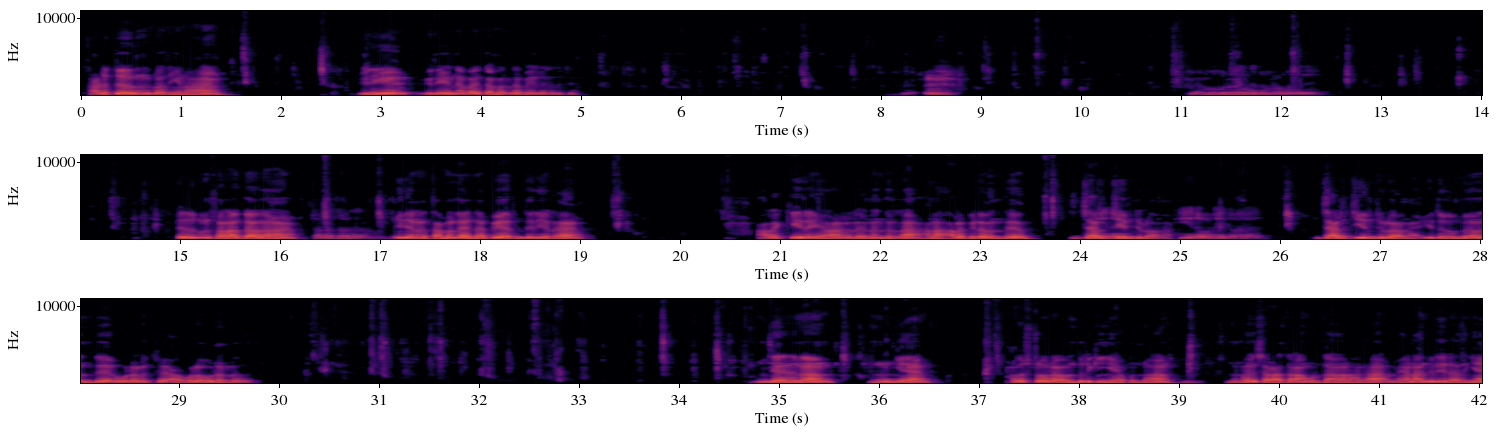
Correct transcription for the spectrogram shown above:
அடுத்தது வந்து பார்த்தீங்கன்னா இது இது என்ன ப- தமிழ்ல பேர் இதுக்கு எதுவும் சலாத்தா தான். சலாத்தா இது எனக்கு தமிழில் என்ன பேருன்னு தெரியல. அரைக்கீரையா இல்லை என்னன்னு தெரியல. ஆனால் அரபியில் வந்து ஜர்ஜின்னு சொல்லுவாங்க. கீரை வகையில் வராது. ஜர்ஜின்னு சொல்லுவாங்க. இதுவுமே வந்து உடலுக்கு அவ்வளவு நல்லது. இந்த இதெல்லாம் நீங்கள் ஸ்டோராக வந்திருக்கீங்க அப்படின்னா. இந்த மாதிரி சலாத்தெல்லாம் கொடுத்தாங்கனாக்கா வேணாம்னு சொல்லிடாதீங்க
